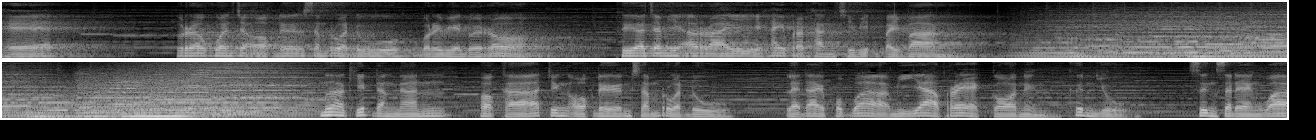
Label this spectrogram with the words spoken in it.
แท้ เราควรจะออกเดินสำรวจดูบริเวณโดยรอบ เพื่อจะมีอะไรให้ประทังชีวิตไปบ้าง เมื่อคิดดังนั้นพ่อค้าจึงออกเดินสำรวจดู และได้พบว่ามีหญ้าแพรกกอหนึ่งขึ้นอยู่ ซึ่งแสดงว่า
